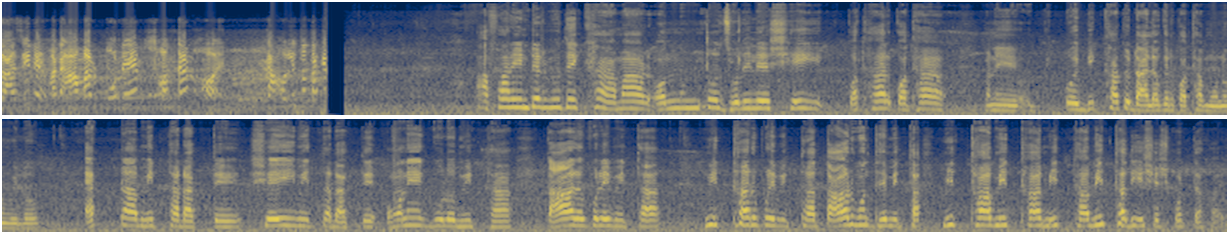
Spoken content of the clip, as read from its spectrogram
কাজিনের মানে আমার বোনের সন্তান হয়, তাহলে তো তাকে আফার ইন্টারভিউ দেখা আমার অনন্ত জলিলের সেই কথার কথা মানে ওই বিখ্যাত ডায়লগের কথা মনে হইল। একটা মিথ্যা ডাকতে, সেই মিথ্যা ডাকতে অনেকগুলো মিথ্যা, তার উপরে মিথ্যা, মিথ্যার উপরে মিথ্যা, তার মধ্যে মিথ্যা মিথ্যা মিথ্যা মিথ্যা মিথ্যা দিয়ে শেষ করতে হয়।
